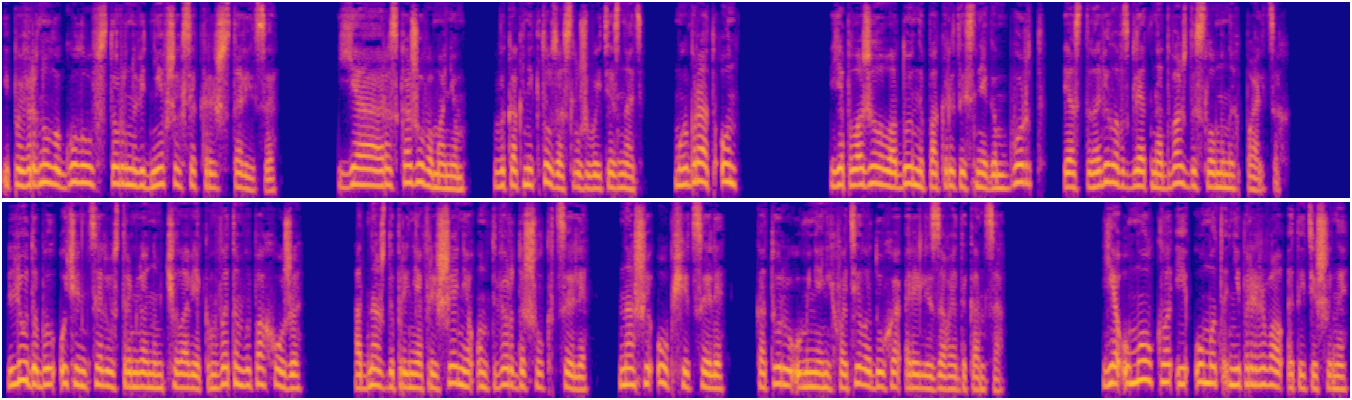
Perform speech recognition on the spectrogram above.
и повернула голову в сторону видневшихся крыш столицы. «Я расскажу вам о нем. Вы как никто заслуживаете знать. Мой брат, он...» Я положила ладонь на покрытый снегом борт и остановила взгляд на дважды сломанных пальцах. Люда был очень целеустремленным человеком, в этом вы похожи. Однажды приняв решение, он твердо шел к цели, нашей общей цели, которую у меня не хватило духа реализовать до конца. Я умолкла, и омут не прерывал этой тишины,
